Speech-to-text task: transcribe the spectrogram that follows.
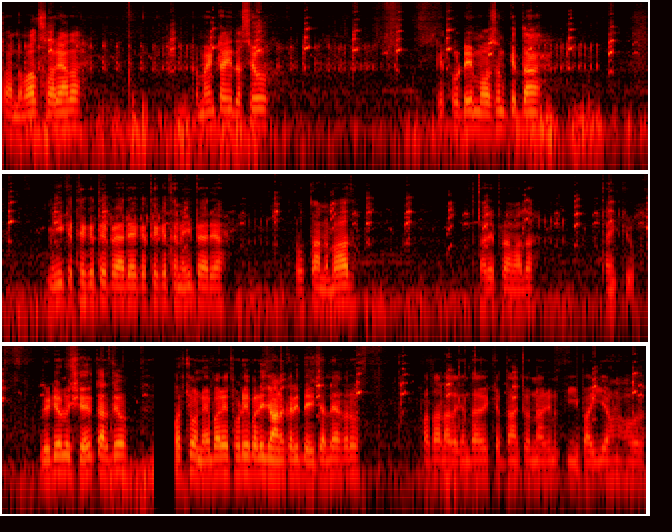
ਧੰਨਵਾਦ ਸਾਰਿਆਂ ਦਾ। ਕਮੈਂਟਾਂ 'ਚ ਦੱਸਿਓ ਕਿ ਤੁਹਾਡੇ ਮੌਸਮ ਕਿਦਾਂ? ਮੀਂਹ ਕਿੱਥੇ ਕਿੱਥੇ ਪੈ ਰਿਹਾ, ਕਿੱਥੇ ਕਿੱਥੇ ਨਹੀਂ ਪੈ ਰਿਹਾ? ਸੋ ਧੰਨਵਾਦ ਸਾਰੇ ਭਰਾਵਾਂ ਦਾ। ਥੈਂਕ ਯੂ ਵੀਡੀਓ ਨੂੰ ਸ਼ੇਅਰ ਕਰ ਦਿਓ ਔਰ ਝੋਨੇ ਬਾਰੇ ਥੋੜੀ ਬੜੀ ਜਾਣਕਾਰੀ ਦੇਈ ਚੱਲਿਆ ਕਰੋ। ਪਤਾ ਲੱਗ ਜਾਂਦਾ ਵੀ ਕਿੱਦਾਂ ਝੋਨਾ ਕਿਨੂੰ ਕੀ ਪਾਈਏ ਹੁਣ ਹੋਰ।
